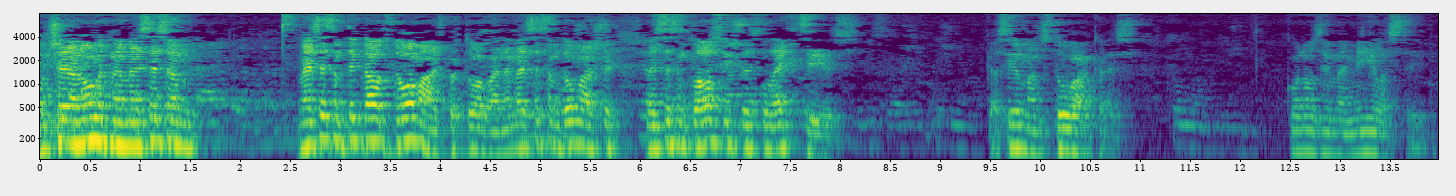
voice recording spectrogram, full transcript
Un šajā nometnē mēs esam, mēs esam tik daudz domājuši par to, vai ne? Mēs esam domājuši, mēs esam klausījušies lekcijas, kas ir mans tuvākais. Ko nozīmē mīlestība?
